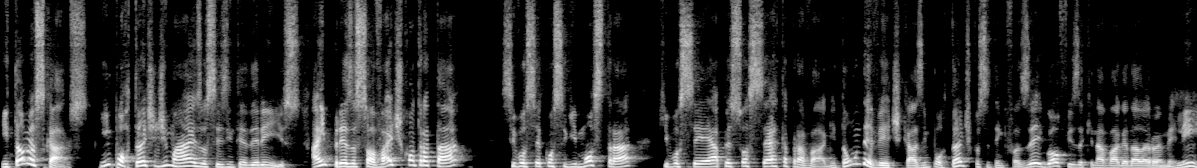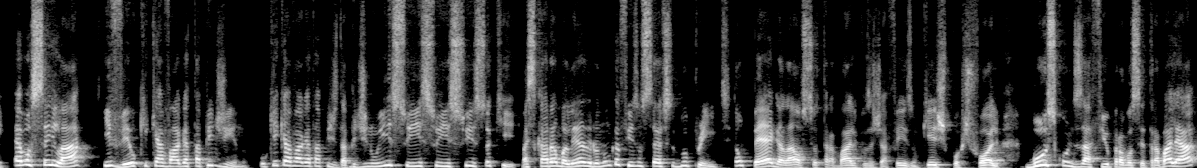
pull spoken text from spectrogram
Então, meus caros, importante demais vocês entenderem isso. A empresa só vai te contratar se você conseguir mostrar que você é a pessoa certa para a vaga. Então, um dever de casa importante que você tem que fazer, igual eu fiz aqui na vaga da Leroy Merlin, é você ir lá e ver o que, que a vaga tá pedindo. O que, que a vaga tá pedindo? Tá pedindo isso, isso, isso, isso aqui. Mas caramba, Leandro, eu nunca fiz um Service Blueprint. Então, pega lá o seu trabalho que você já fez, um case de portfólio, busca um desafio para você trabalhar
